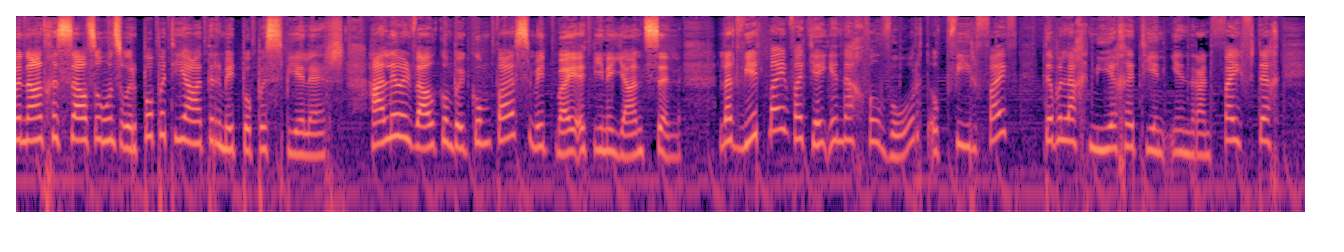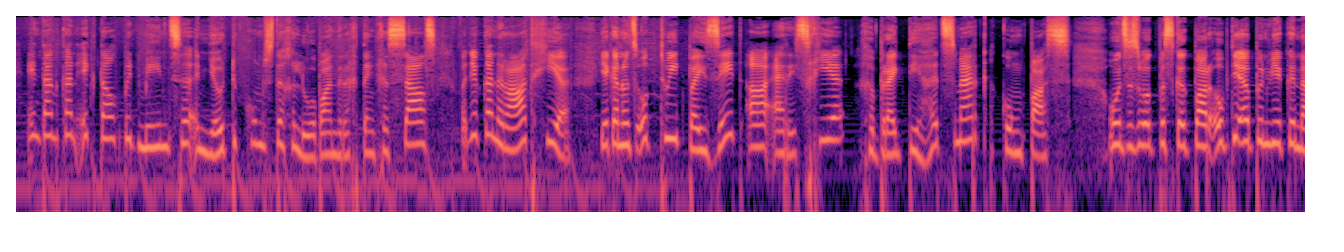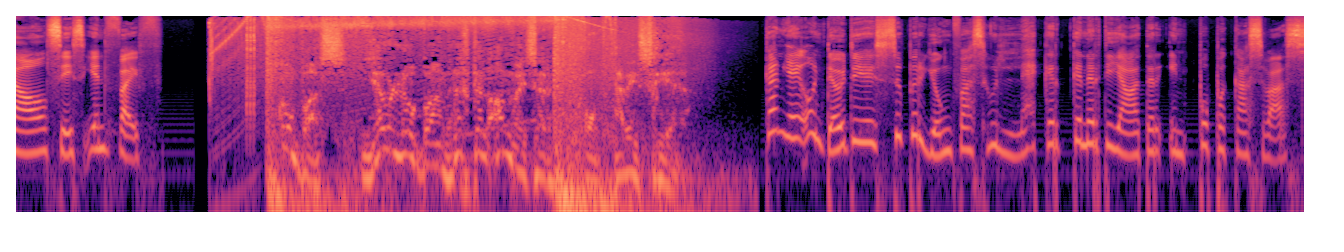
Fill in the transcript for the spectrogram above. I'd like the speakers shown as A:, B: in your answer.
A: Vanaand gesels ons oor poppeteater met poppespelers. Hallo en welkom by Kompas met my Etienne Jansen. Laat weet my wat jy eendag wil word op 4589 teen R1.50 en dan kan ek dalk met mense in jou toekomstige loopbaanrigting gesels wat jou kan raad gee. Jy kan ons ook tweet by ZARSG, gebruik die hitsmerk Kompas. Ons is ook beskikbaar op die OpenWe kanaal 615.
B: Kompas, jou loopbaanrigtingaanwyser op RSG.
A: Kan jy onthou toe jy super jonk was hoe lekker kinderteater en poppekas was?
